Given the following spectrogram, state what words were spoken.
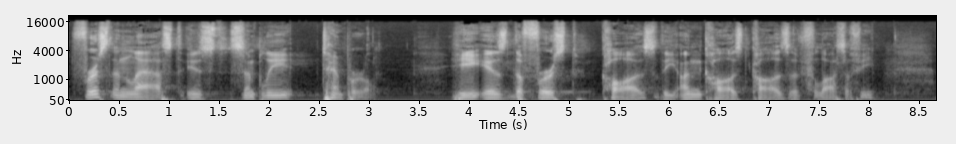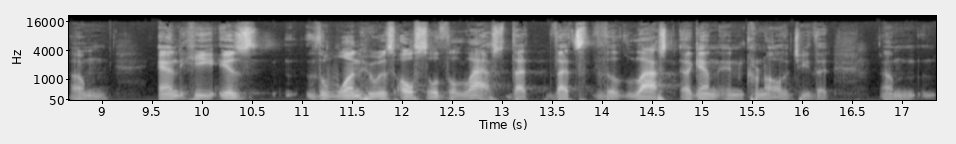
First and last is simply temporal. He is the first cause, the uncaused cause of philosophy. Um, and he is the one who is also the last. That, that's the last, again, in chronology, that um,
